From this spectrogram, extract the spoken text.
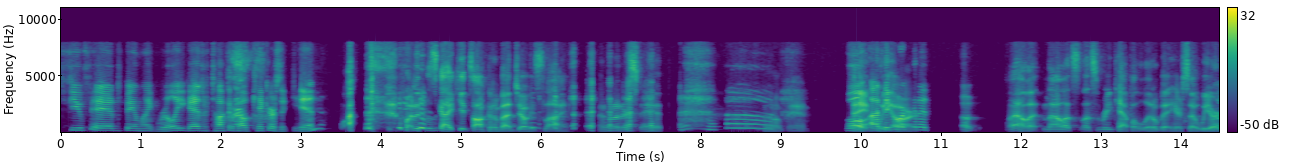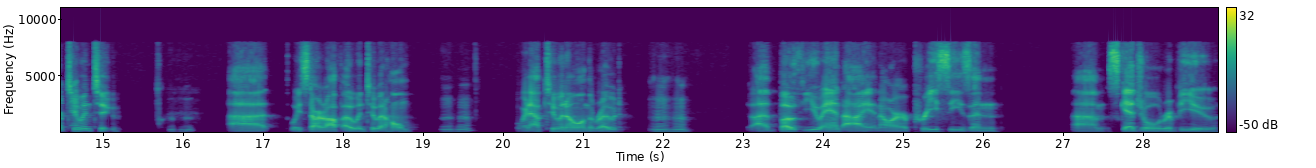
few fans being like, "Really, you guys are talking about kickers again?" Why does this guy keep talking about Joey Slye? I don't understand. Oh man. well, Hey, I we think are- we're gonna. Oh, Well, now let's let's recap a little bit here. So we are Okay. two and two. mm-hmm, Uh, we started off zero and two at home. mm-hmm, We're now two and zero on the road. mm-hmm. Uh, both you and I in our preseason um, schedule review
